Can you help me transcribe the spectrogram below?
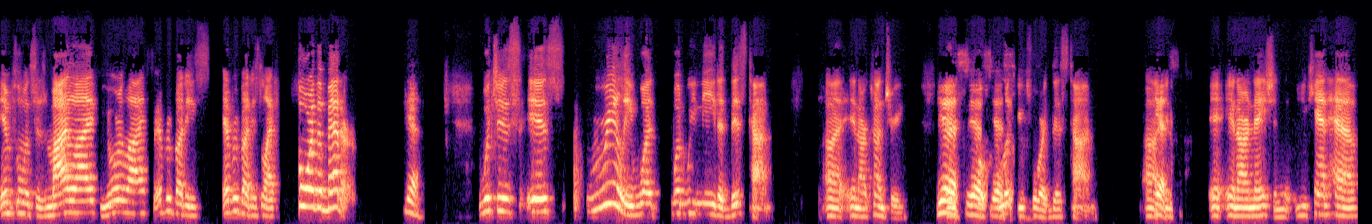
influences my life, your life, everybody's everybody's life for the better. Yeah. Which is is really what what we need at this time uh in our country. Yes, yes, yes. Looking for it this time. Uh, yes. In, in our nation, you can't have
